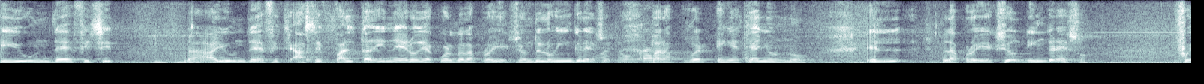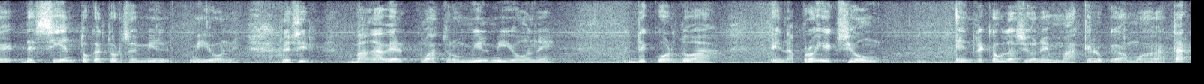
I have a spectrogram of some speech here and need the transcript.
y un déficit hay un déficit, hace falta dinero de acuerdo a la proyección de los ingresos para poder, en este año no, la proyección de ingresos fue de 114 mil millones, es decir, van a haber 4 mil millones de Córdoba en la proyección en recaudaciones más que lo que vamos a gastar.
